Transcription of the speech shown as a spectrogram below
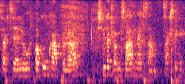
Tak til alle otte, og god kamp på lørdag. Vi spiller kl. 13 alle sammen. Tak skal I have.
